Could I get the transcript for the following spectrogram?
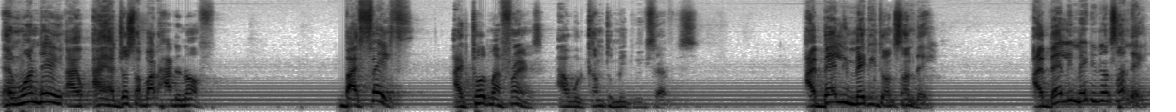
And one day, I, I had just about had enough. By faith, I told my friends I would come to midweek service. I barely made it on Sunday. I barely made it on Sunday.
